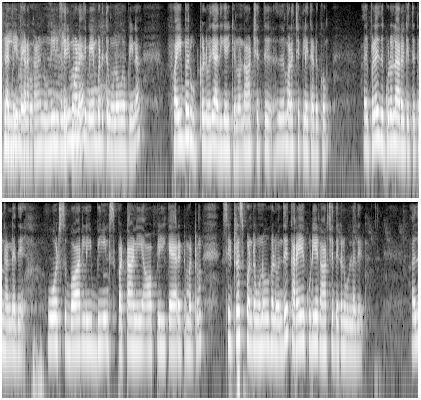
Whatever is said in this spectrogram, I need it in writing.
ட்ரில்லியன் கணக்கான நுண்ணுயிர்கள் செரிமானத்தை மேம்படுத்த உணவு அப்படின்னா ஃபைபர் உட்கொள்வதை அதிகரிக்கணும். நார்ச்சத்து அது மலச்சிக்கலை தடுக்கும். அதுபோல் இது குடல் ஆரோக்கியத்துக்கு நல்லது. ஓட்ஸ் பார்லி பீன்ஸ் பட்டாணி ஆப்பிள் கேரட் மற்றும் சிட்ரஸ் போன்ற உணவுகள் வந்து கரையக்கூடிய நார்ச்சத்துக்கள் உள்ளது. அது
